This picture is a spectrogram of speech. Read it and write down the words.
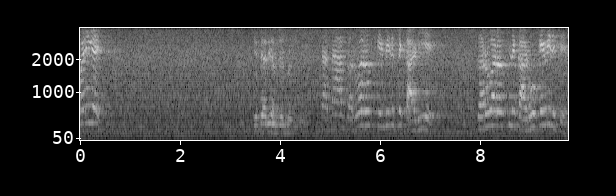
પડી ગઈ. એ પહેલી સમજણ પડી. દાદા આ ગર્વરસ કેવી રીતે કાઢીએ? ગર્વરસ ને કાઢવો કેવી રીતે?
